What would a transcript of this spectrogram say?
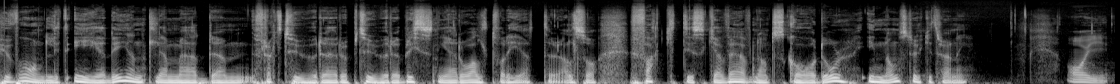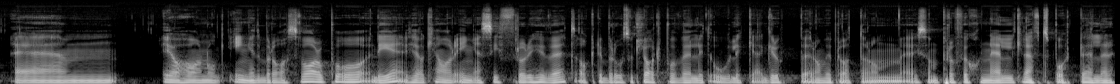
Hur vanligt är det egentligen med ehm, frakturer, rupturer, bristningar och allt vad det heter? Alltså faktiska vävnadsskador inom styrketräning? Oj, ehm, jag har nog inget bra svar på det. Jag har inga siffror i huvudet och det beror såklart på väldigt olika grupper. Om vi pratar om eh, liksom professionell kraftsport eller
